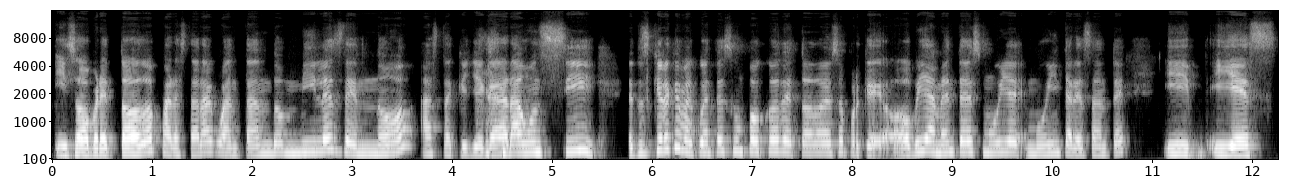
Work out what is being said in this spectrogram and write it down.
y sobre todo para estar aguantando miles de no hasta que llegara un sí. Entonces quiero que me cuentes un poco de todo eso porque obviamente es muy, muy interesante y, y es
